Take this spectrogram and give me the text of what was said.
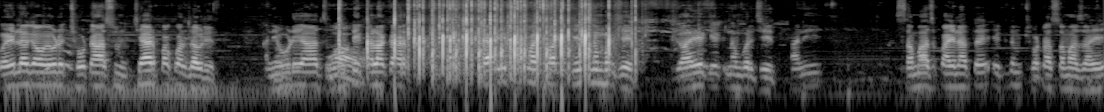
पहिलं गाव एवढं छोटा असून चार पाकवाज लावलेत. आणि एवढे आज मोठे कलाकार चारही एक नंबरचे आहेत. गायक एक नंबरचे आहेत. आणि समाज पाहिला तर एकदम छोटा समाज आहे.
